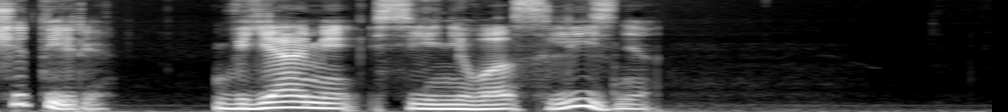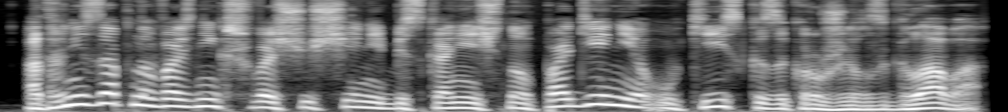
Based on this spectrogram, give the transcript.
4. В яме синего слизня. От внезапно возникшего ощущения бесконечного падения у Кийска закружилась голова.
